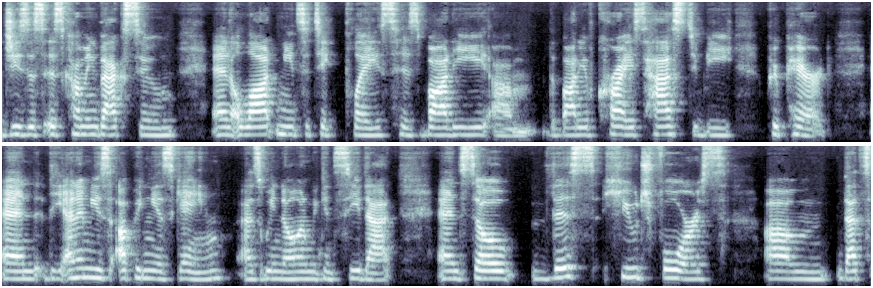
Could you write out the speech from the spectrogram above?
Jesus is coming back soon, and a lot needs to take place. His body, um, the body of Christ, has to be prepared and the enemy is upping his game as we know and we can see that. And so this huge force um, that's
